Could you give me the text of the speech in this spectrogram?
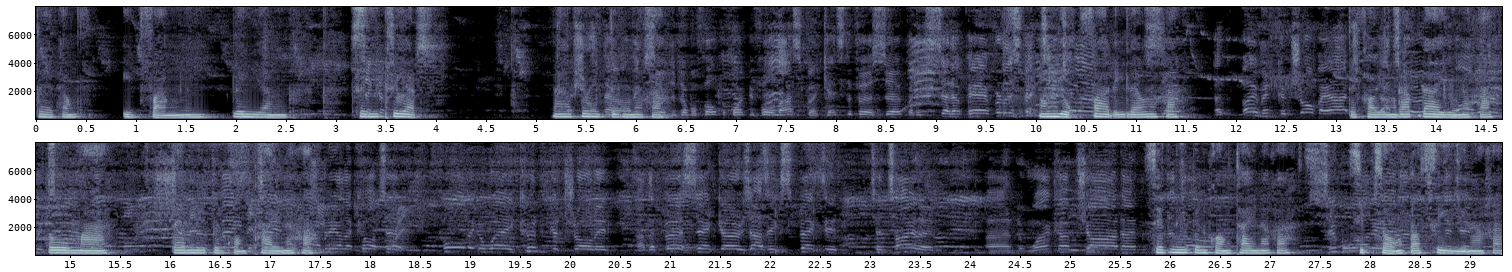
แต่ทั้งอีกฝั่งหนึ่งเล่นอย่างเคร่งเครียดน่าเพิ่งตึงนะคะน้องหยกฟาดอีกแล้วนะคะ แต่เขายังรับได้อยู่นะคะ โตมา แต้มนี้เป็นของไทยนะคะ เซตนี้เป็นของไทยนะคะ 12 ต่อ 4 นะคะ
